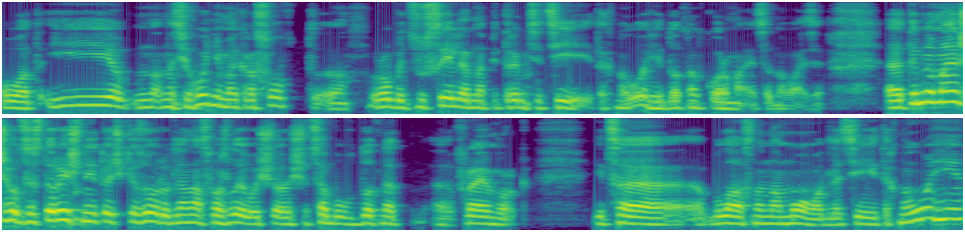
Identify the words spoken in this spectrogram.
От, І на сьогодні Microsoft е, робить зусилля на підтримці цієї технології, .NET Core мається на увазі. Е, Тим не менше, от з історичної точки зору для нас важливо, що, що це був .NET Framework, і це була основна мова для цієї технології.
